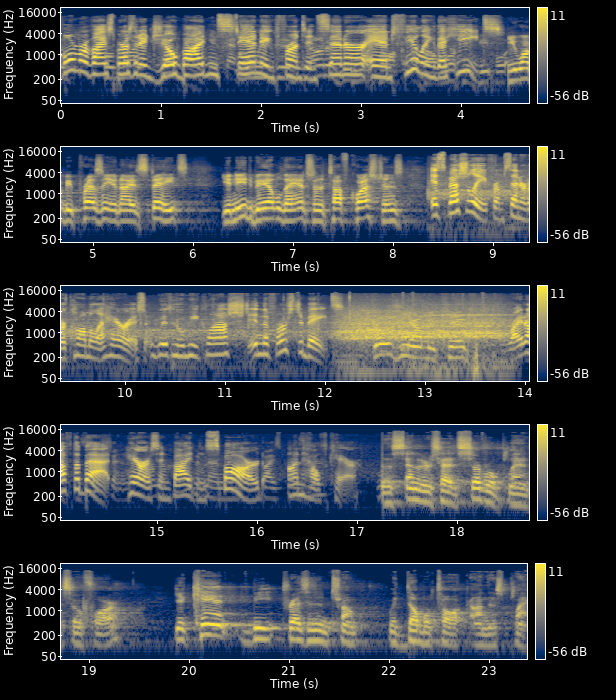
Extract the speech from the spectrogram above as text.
Former Vice President Joe Biden standing front and center and feeling the heat. You want to be president of the United States, you need to be able to answer the tough questions. Especially from Senator Kamala Harris, with whom he clashed in the first debate. Go easy on me, kid. Right off the bat, Harris and Biden sparred on health care. The senators had several plans so far. You can't beat President Trump with double talk on this plan.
